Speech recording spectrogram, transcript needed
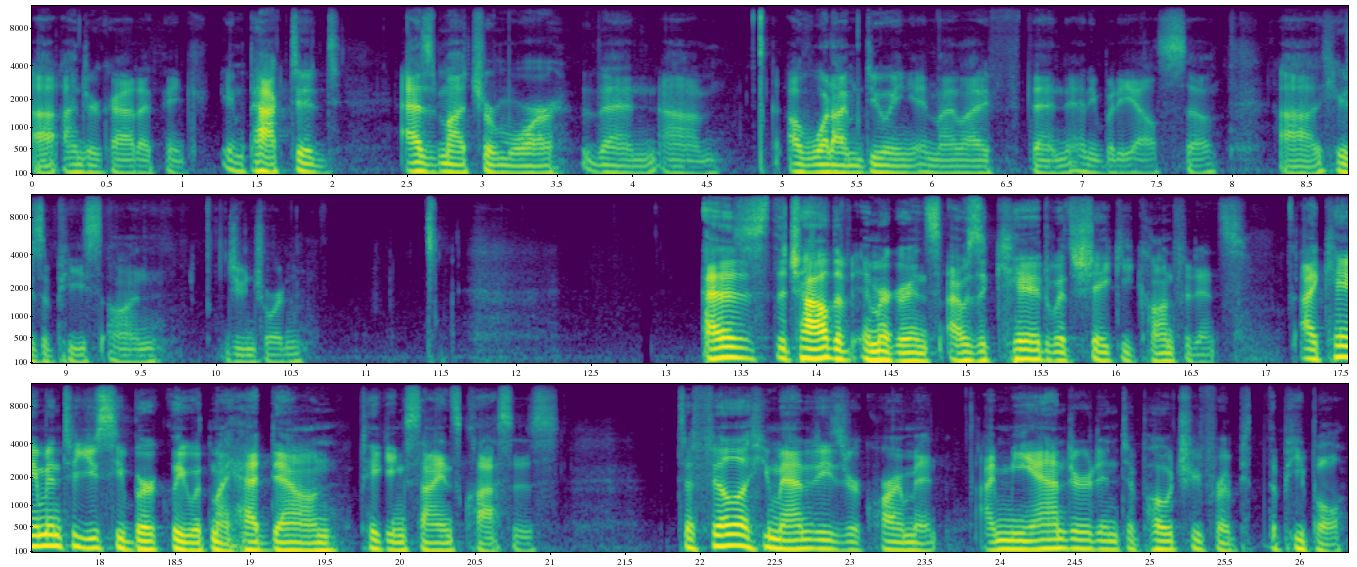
uh, undergrad, I think, impacted as much or more than um, of what I'm doing in my life than anybody else. So uh, here's a piece on June Jordan. As the child of immigrants, I was a kid with shaky confidence. I came into UC Berkeley with my head down, taking science classes. To fill a humanities requirement, I meandered into poetry for the people,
